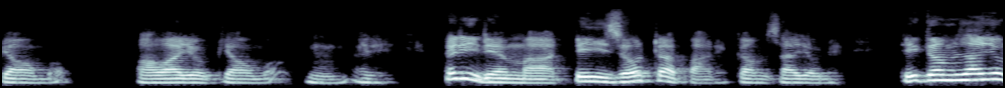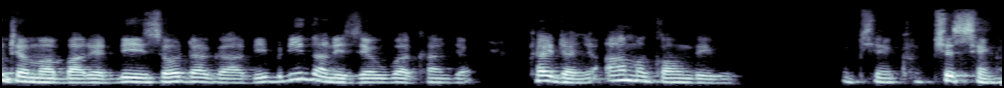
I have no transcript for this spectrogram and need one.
ပြောင်းပေါ့ဘာဝယုတ်ပြောင်းပေါ့อืมအဲ့ဒီအဲ့ဒီထဲမှာတေဇောတတ်ပါတယ်ကမ္မဇယုတ်တွေဒီကမ္မဇယုတ်ထဲမှာပါတဲ့တေဇောတတ်ကဒီပဋိသန္ဓေဇေဥပခန့်ကြခိုက်တယ်ညအာမကောင်းသေးဘူးဖြစ်ဖြစ်စဉ်က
